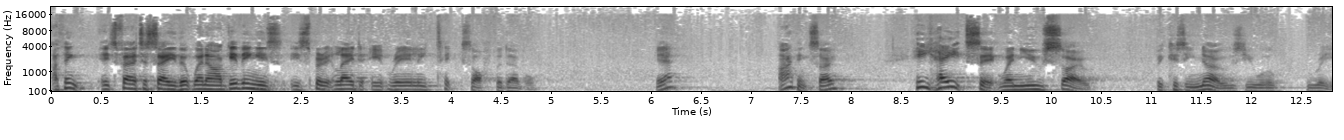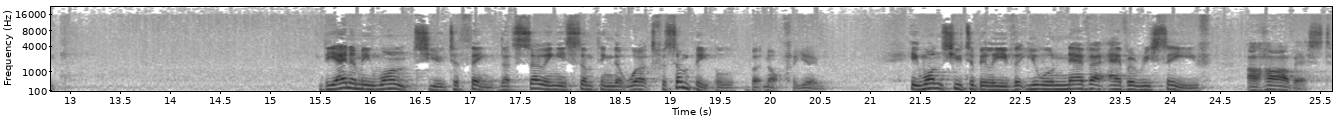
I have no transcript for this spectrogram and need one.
I think it's fair to say that when our giving is, is spirit led, it really ticks off the devil. Yeah? I think so. He hates it when you sow because he knows you will reap. The enemy wants you to think that sowing is something that works for some people but not for you. He wants you to believe that you will never ever receive a harvest.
